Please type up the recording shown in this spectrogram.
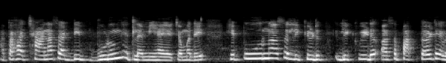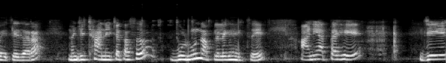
आता हा छान असा डीप बुडून घेतला मी ह्या याच्यामध्ये. हे पूर्ण असं लिक्विड लिक्विड असं पातळ ठेवायचं आहे जरा. म्हणजे छान याच्यात असं बुडवून आपल्याला घ्यायचं आहे आणि आता हे जे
